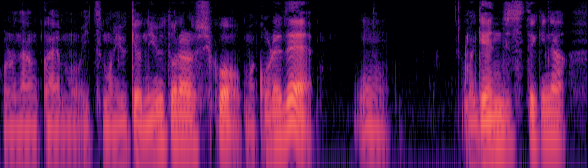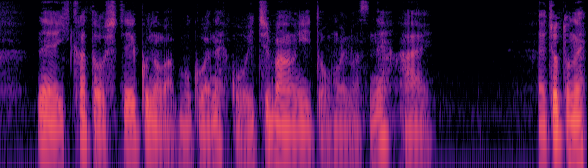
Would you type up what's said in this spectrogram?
この何回もいつも言うけどニュートラル思考、まあ、これで、うん。まあ、現実的な、ね、生き方をしていくのが僕はねこう一番いいと思いますね。はい。ちょっとね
